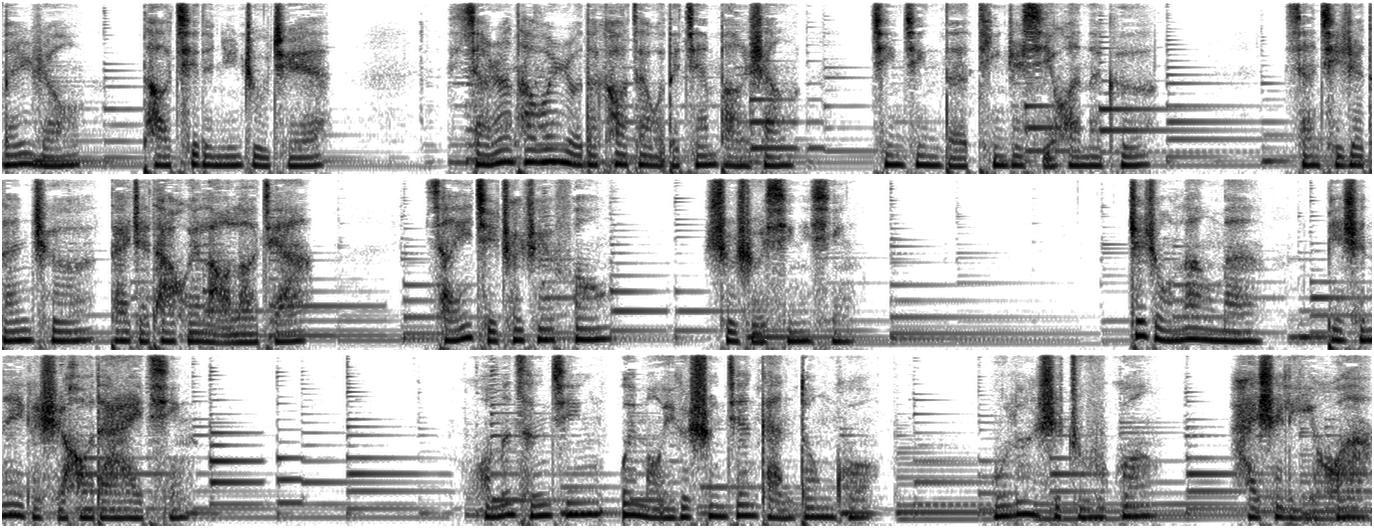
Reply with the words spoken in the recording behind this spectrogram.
温柔。淘气的女主角，想让她温柔地靠在我的肩膀上，静静地听着喜欢的歌，想骑着单车带着她回姥姥家，想一起吹吹风，数数星星。这种浪漫，便是那个时候的爱情。我们曾经为某一个瞬间感动过，无论是烛光，还是礼花。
